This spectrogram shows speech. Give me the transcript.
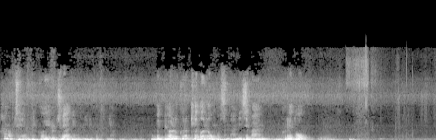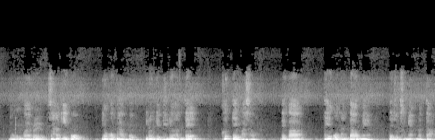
한 업체한테 그 일을 줘야 되는 일이거든요. 별 그렇게 어려운 것은 아니지만 그래도 누군가를 사귀고 영업하고 이런 게 필요한데 내가 되고 난 다음에 내 적성이 안 맞다.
